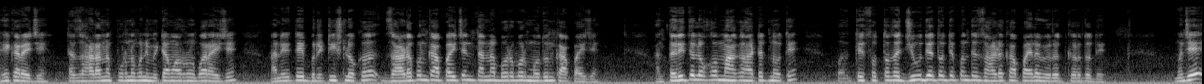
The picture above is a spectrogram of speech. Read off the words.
हे करायचे. त्या झाडांना पूर्णपणे मिठा मारून उभं राहायचे. आणि ते ब्रिटिश लोक झाडं पण कापायचे आणि त्यांना बरोबर मधून कापायचे. आणि तरी ते लोक मागं हटत नव्हते. ते स्वतःचा जीव देत होते पण ते झाडं कापायला विरोध करत होते. म्हणजे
